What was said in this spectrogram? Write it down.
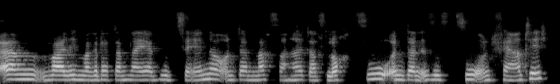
ähm, weil ich mal gedacht habe, naja gut, Zähne und dann machst du halt das Loch zu und dann ist es zu und fertig.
